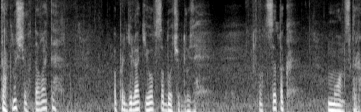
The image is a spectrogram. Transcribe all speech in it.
Так, ну що, давайте определяти його в садочок, друзі. Оце так монстр.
